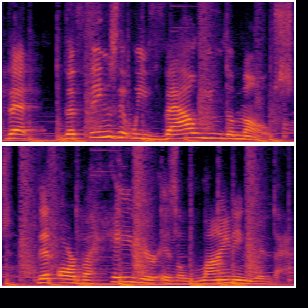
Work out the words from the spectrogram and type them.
that the things that we value the most, that our behavior is aligning with that.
